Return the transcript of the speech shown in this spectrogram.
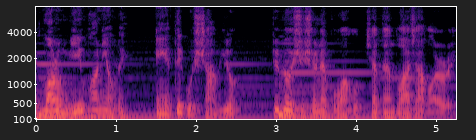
သူမတို့မြေဖွားနှစ်ယောက်လည်းအိမ်အစ်စ်ကိုရှာပြီးတော့ပျော်ပျော်ရွှင်ရွှင်နဲ့ဘဝကိုဖျက်ဆီးသွားကြပါတော့တယ်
